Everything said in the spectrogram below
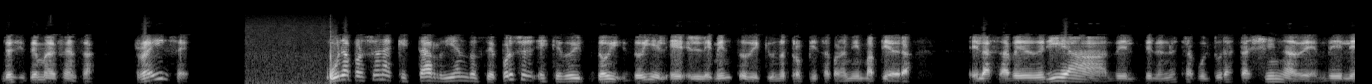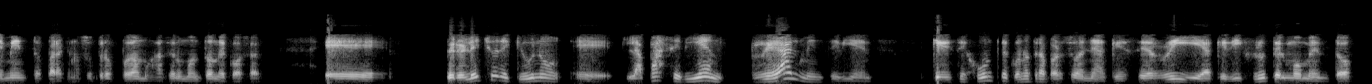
del sistema de defensa. Reírse. Una persona que está riéndose, por eso es que doy, doy, doy el, elemento de que uno tropieza con la misma piedra. Eh, la sabiduría de, nuestra cultura está llena de, elementos para que nosotros podamos hacer un montón de cosas. Eh, pero el hecho de que uno eh, la pase bien realmente bien, que se junte con otra persona, que se ría, que disfrute el momento,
